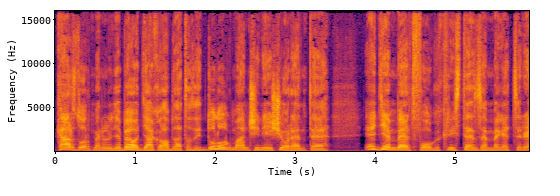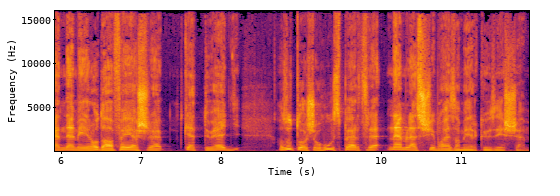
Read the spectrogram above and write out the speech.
Karsdorp, ugye beadják a labdát, az egy dolog, Mancini és Jorente egy embert fog, Christensen meg egyszerűen nem ér oda a fejesre, kettő-egy, az utolsó 20 percre nem lesz sima ez a mérkőzés sem.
